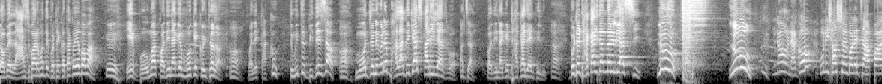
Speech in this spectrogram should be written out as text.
তবে লাস্টবার মধ্যে গোটে কথা কইও বাবা কে? এ বৌমা কদিন আগে মোকে কইতল হ্যাঁ। বলে কাকু তুমি তো বিদেশ যাও হ্যাঁ। মোর জন্য গোটে ভালা দেখে আর শাড়িলে আসব আচ্ছা কদিন আগে ঢাকা যাইতিলি হ্যাঁ। গোটে ঢাকাই জানদানি লিয়ে আসছি লুবু লুবু নাও না গো উনি সবসময় বলে জাপান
